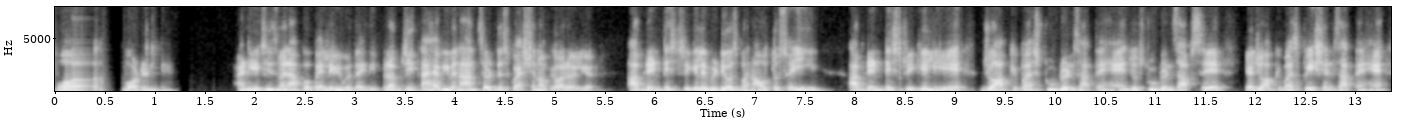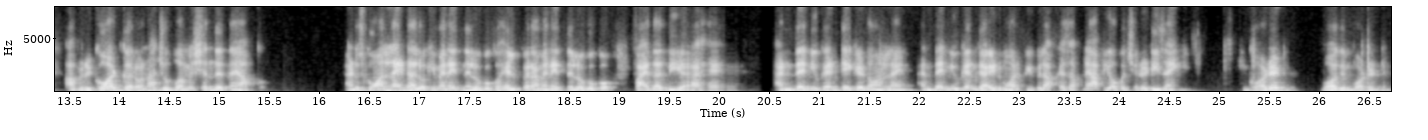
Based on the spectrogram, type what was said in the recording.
बहुत इंपॉर्टेंट है। एंड ये चीज़ मैंने आपको पहले भी बताई थी। Prabhjeet I have even answered this question of your earlier आप डेंटिस्ट्री के लिए वीडियोस बनाओ तो सही। आप डेंटिस्ट्री के लिए जो आपके पास स्टूडेंट्स आते हैं, जो स्टूडेंट्स आपसे या जो आपके पास पेशेंट्स आते हैं, आप रिकॉर्ड करो ना जो परमिशन देते हैं आपको। एंड उसको ऑनलाइन डालो कि मैंने इतने लोगों को हेल्प करा, मैंने इतने लोगों को फ़ायदा दिया है। And then you can take it online and then you can guide more people आपके पास अपने आप ही अपॉर्चुनिटीज़ आएँगी। गॉड इट बहुत इंपॉर्टेंट है।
